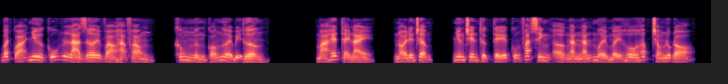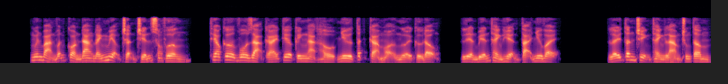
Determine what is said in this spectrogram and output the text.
Bất quá như cũng là rơi vào hạ phong, không ngừng có người bị thương. Mà hết thể này, nói đến chậm, nhưng trên thực tế cũng phát sinh ở ngăn ngắn mười mấy hô hấp trong lúc đó. Nguyên bản vẫn còn đang đánh miệng trận chiến song phương, theo cơ vô dạ cái kia kinh ngạc hầu như tất cả mọi người cử động, liền biến thành hiện tại như vậy. Lấy Tân Trịnh thành làm trung tâm,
